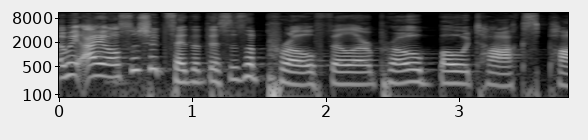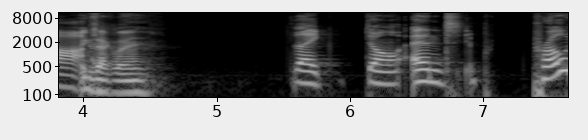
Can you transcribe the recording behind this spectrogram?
I mean, I also should say that this is a pro filler, pro Botox pod. exactly. Like, don't and pro.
